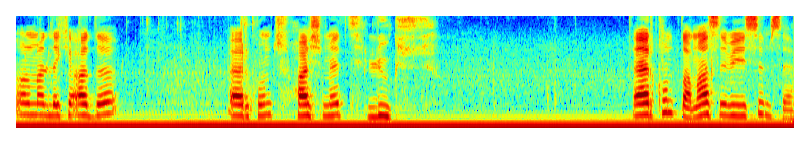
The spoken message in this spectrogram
Normaldeki adı Erkunt Haşmet Lüks. Erkunt da nasıl bir isimse.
